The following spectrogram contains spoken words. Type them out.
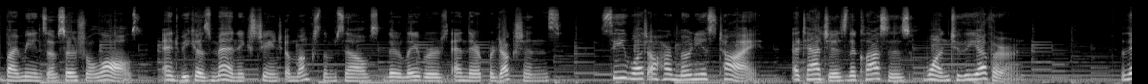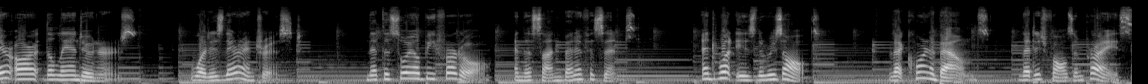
by means of social laws, and because men exchange amongst themselves their labors and their productions, see what a harmonious tie attaches the classes one to the other. There are the landowners. What is their interest? That the soil be fertile and the sun beneficent. And what is the result? That corn abounds, that it falls in price,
